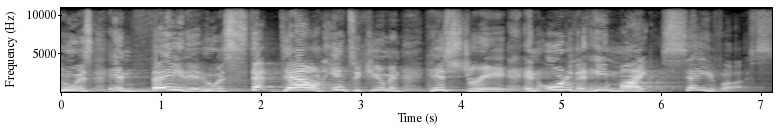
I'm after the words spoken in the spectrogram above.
who is invaded, who has stepped down into human history in order that he might save us.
